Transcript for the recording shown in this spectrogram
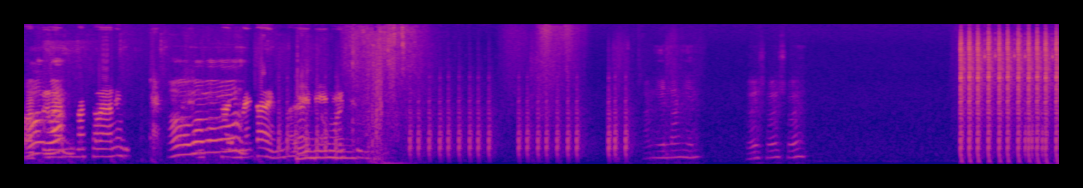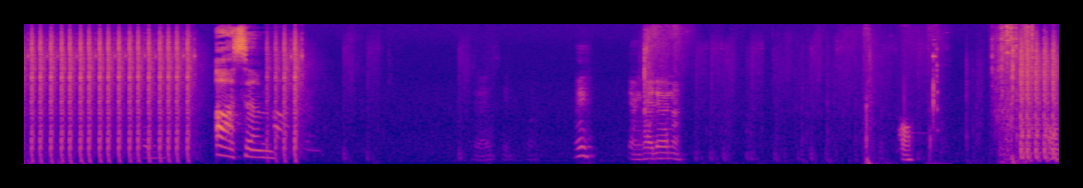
มาข้างล่างมาข้างล่างนี่เอามามามาไม่ได้ไม่ได้นี่นี่นี่ล้างหินล้างหิน ช่วยช่วยช่วยผม Awesome. เหลือสิบคนเฮ้ยเสียงใครเดินอะผม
